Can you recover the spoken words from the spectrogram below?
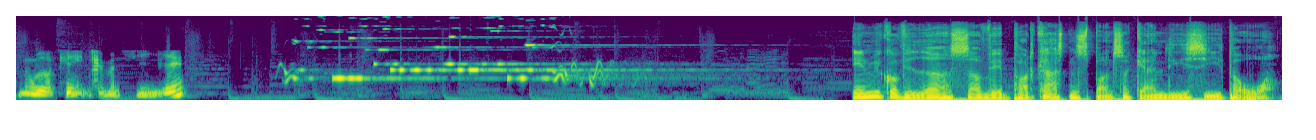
moderkagen, kan man sige. Ikke? Inden vi går videre, så vil podcastens sponsor gerne lige sige et par ord.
